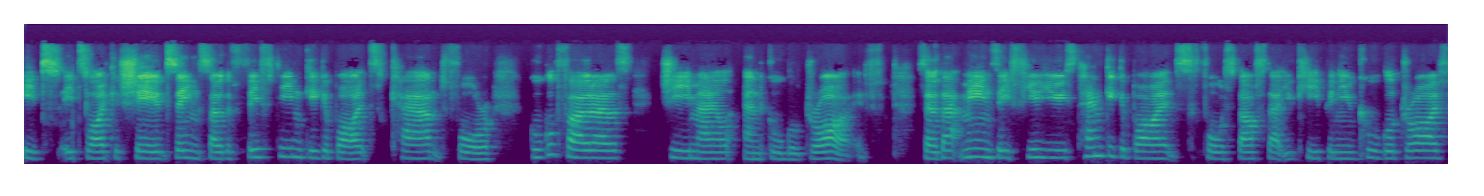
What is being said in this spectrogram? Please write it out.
it's it's like a shared thing. So the 15 gigabytes count for Google Photos, Gmail, and Google Drive. So that means if you use 10 gigabytes for stuff that you keep in your Google Drive,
